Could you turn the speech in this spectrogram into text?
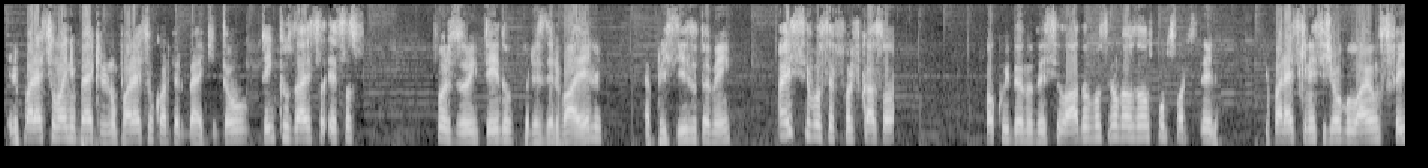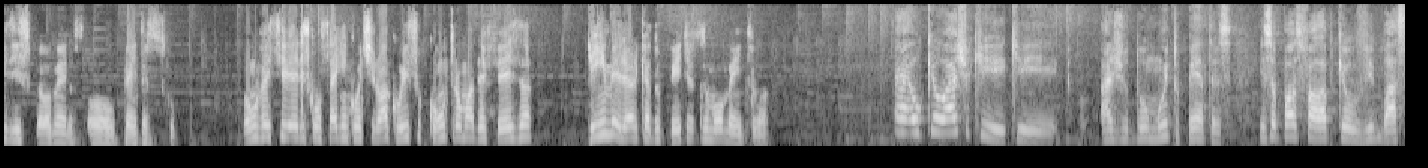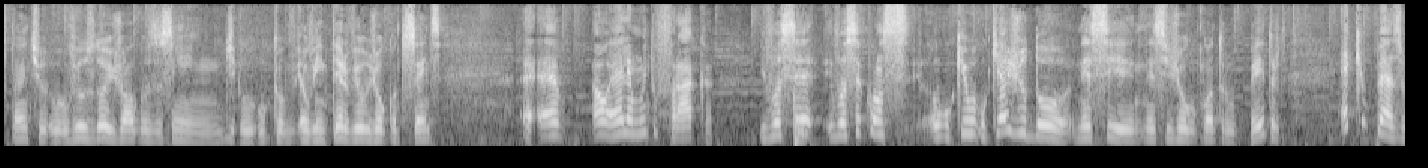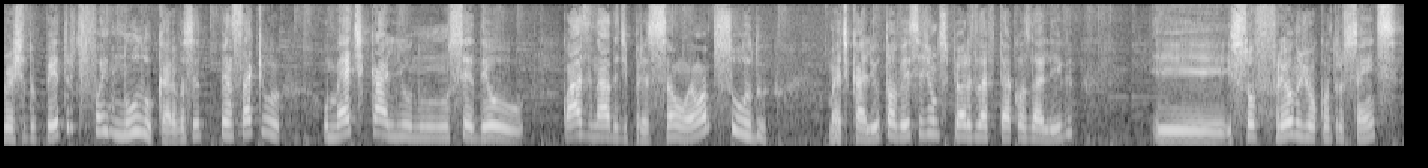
ele parece um linebacker, não parece um quarterback. Então tem que usar essa, essas forças. Eu entendo preservar ele, é preciso também. Mas se você for ficar só, só cuidando desse lado, você não vai usar os pontos fortes dele. E parece que nesse jogo o Lions fez isso, pelo menos. Ou Panthers, desculpa. Vamos ver se eles conseguem continuar com isso contra uma defesa bem melhor que a do Patriots no momento, né? É, o que eu acho que, que ajudou muito o Panthers. Isso eu posso falar porque eu vi bastante, eu vi os dois jogos assim, de, o, o, que eu, eu, vi inteiro, vi o jogo contra o Saints. É, é, a OL é muito fraca. E você, e você o que o que ajudou nesse nesse jogo contra o Patriots é que o pass rush do Patriots foi nulo, cara. Você pensar que o, o Matt Kalil não, cedeu quase nada de pressão é um absurdo. O Matt Kalil talvez seja um dos piores left tackles da liga e, e, sofreu no jogo contra o Saints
